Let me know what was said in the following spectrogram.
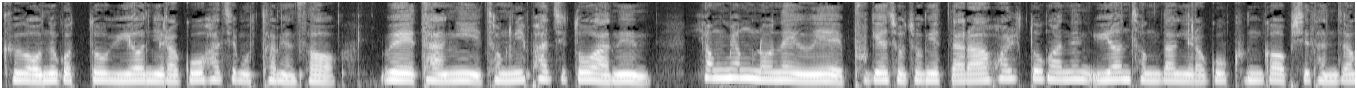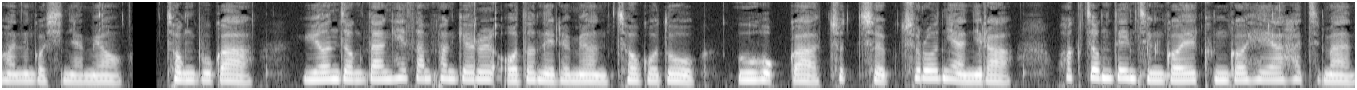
그 어느 것도 위헌이라고 하지 못하면서 왜 당이 정립하지도 않은 혁명론에 의해 북의 조종에 따라 활동하는 위헌 정당이라고 근거 없이 단정하는 것이냐며 정부가 위헌 정당 해산 판결을 얻어내려면 적어도 의혹과 추측, 추론이 아니라 확정된 증거에 근거해야 하지만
